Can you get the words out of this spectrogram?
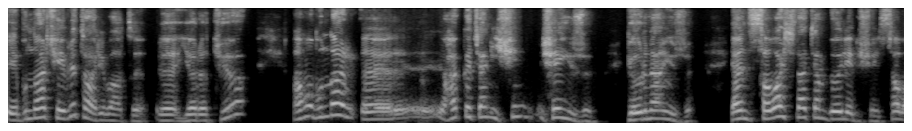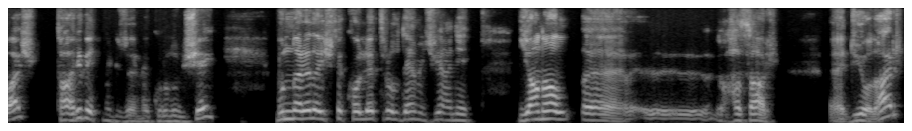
E, bunlar çevre tahribatı e, yaratıyor. Ama bunlar e, hakikaten işin şey yüzü, görünen yüzü. Yani savaş zaten böyle bir şey. Savaş tahrip etmek üzerine kurulu bir şey. Bunlara da işte collateral damage yani yanal e, hasar e, diyorlar.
